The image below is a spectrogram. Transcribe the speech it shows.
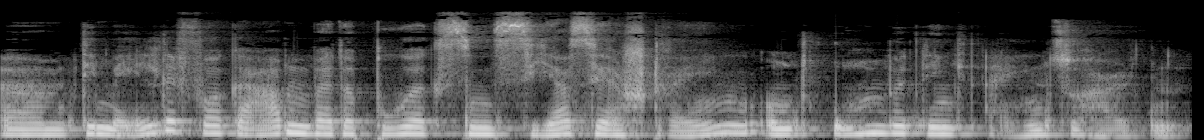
Ähm, die Meldevorgaben bei der Burg sind sehr, sehr streng und unbedingt einzuhalten.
